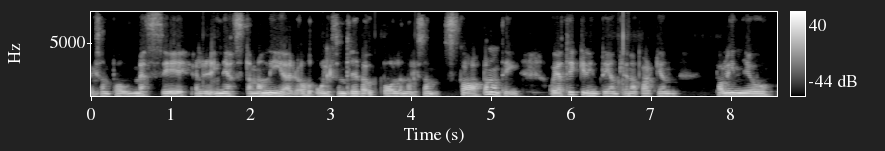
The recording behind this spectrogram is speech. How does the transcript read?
liksom på Messi eller Iniesta maner och, och liksom driva upp bollen och liksom skapa någonting. Och jag tycker inte egentligen att varken Paulinho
